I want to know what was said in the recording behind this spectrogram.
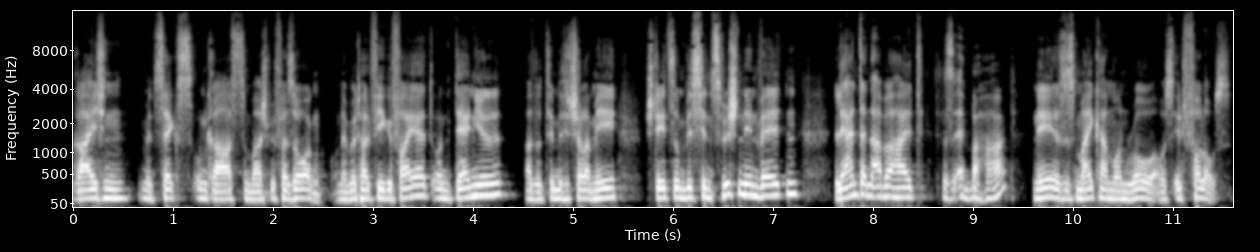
Reichen mit Sex und Gras zum Beispiel versorgen. Und da wird halt viel gefeiert und Daniel, also Timothy Chalamet, steht so ein bisschen zwischen den Welten, lernt dann aber halt. Ist das Amber Hart? Nee, das ist Micah Monroe aus It Follows.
